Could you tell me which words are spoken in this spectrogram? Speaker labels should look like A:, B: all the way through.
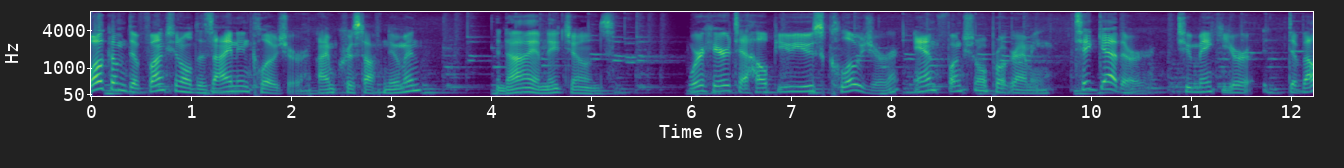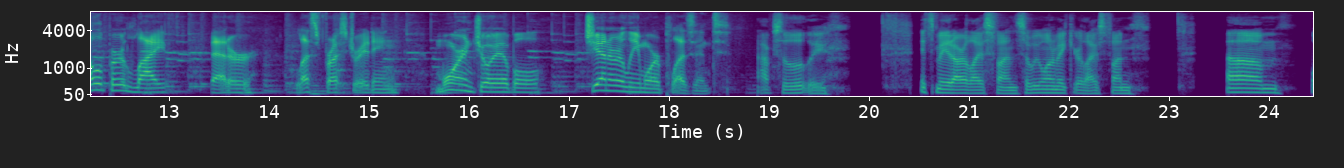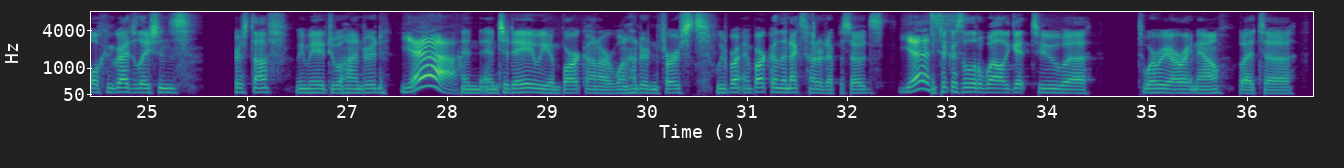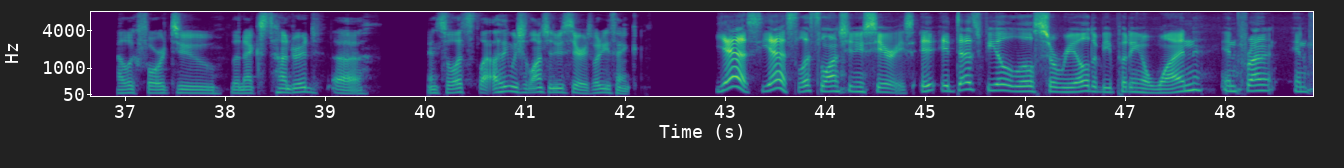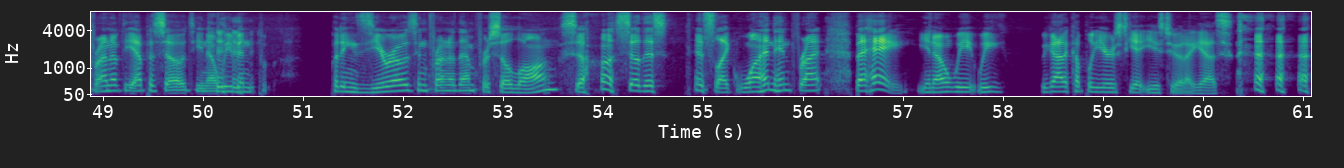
A: Welcome to Functional Design in Clojure. I'm Christoph Neumann.
B: And I am Nate Jones.
A: We're here to help you use Clojure and functional programming together to make your developer life better, less frustrating, more enjoyable, generally more pleasant.
B: Absolutely. It's made our lives fun, so we want to make your lives fun. Um, well, congratulations, Christoph. We made it to 100.
A: Yeah.
B: And and today we embark on our 101st. We embark on the next 100 episodes.
A: Yes.
B: It took us a little while to get to uh, to where we are right now, but uh, I look forward to the next 100. Uh, and so let's. I think we should launch a new series. What do you think?
A: Yes, yes. Let's launch a new series. It, it does feel a little surreal to be putting a one in front in front of the episodes. You know, we've been p- putting zeros in front of them for so long. So so this it's like one in front. But hey, you know, we we we got a couple years to get used to it, I guess.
